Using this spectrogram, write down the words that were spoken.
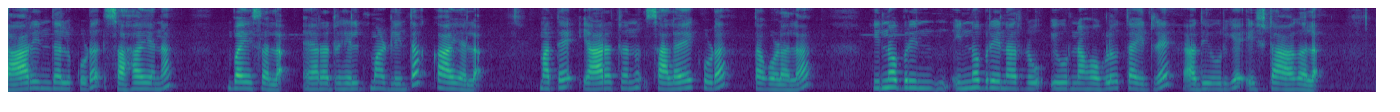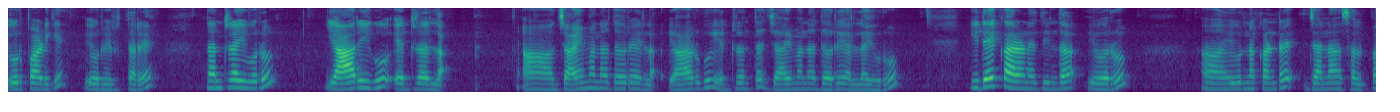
ಯಾರಿಂದಲೂ ಕೂಡ ಸಹಾಯನ ಬಯಸಲ್ಲ. ಯಾರಾದರೂ ಹೆಲ್ಪ್ ಮಾಡಲಿ ಅಂತ ಕಾಯಲ್ಲ. ಮತ್ತು ಯಾರ ಹತ್ರನೂ ಸಲಹೆ ಕೂಡ ತಗೊಳ್ಳಲ್ಲ ಇನ್ನೊಬ್ರಿಂದ ಇನ್ನೊಬ್ರು ಏನಾದ್ರು ಇವ್ರನ್ನ ಹೊಗಳುತ್ತಾ ಇದ್ದರೆ ಅದು ಇವ್ರಿಗೆ ಇಷ್ಟ ಆಗಲ್ಲ. ಇವ್ರ ಪಾಡಿಗೆ ಇವ್ರು ಇರ್ತಾರೆ. ನಂತರ ಇವರು ಯಾರಿಗೂ ಎದ್ರಲ್ಲ. ಜಾಯಮಾನದವರೇ ಅಲ್ಲ. ಯಾರಿಗೂ ಎದ್ರಂತ ಜಾಯಮಾನದವರೇ ಅಲ್ಲ ಇವರು. ಇದೇ ಕಾರಣದಿಂದ ಇವರು ಇವ್ರನ್ನ ಕಂಡ್ರೆ ಜನ ಸ್ವಲ್ಪ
